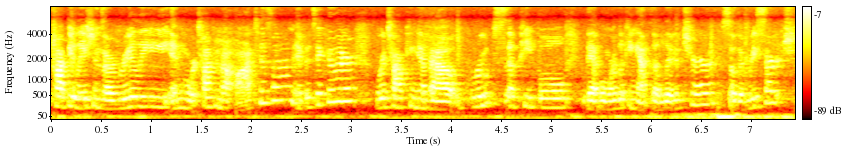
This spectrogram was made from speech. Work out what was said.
populations are really, and we're talking about autism in particular, we're talking about groups of people that when we're looking at the literature, so the research,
